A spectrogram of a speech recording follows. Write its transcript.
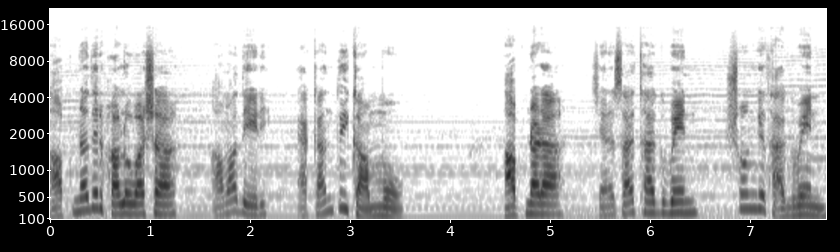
আপনাদের ভালোবাসা আমাদের একান্তই কাম্য। আপনারা যেন সাথে থাকবেন সঙ্গে থাকবেন।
